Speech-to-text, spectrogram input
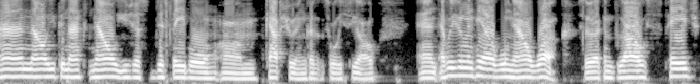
And now you can act, now you just disable um, capturing because it's always CO. And everything in here will now work. So I can browse page.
